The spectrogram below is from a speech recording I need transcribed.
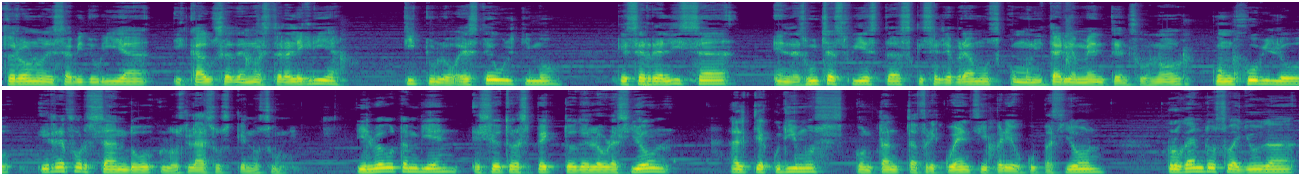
trono de sabiduría y causa de nuestra alegría, título este último que se realiza en las muchas fiestas que celebramos comunitariamente en su honor, con júbilo y reforzando los lazos que nos unen. Y luego también ese otro aspecto de la oración al que acudimos con tanta frecuencia y preocupación, rogando su ayuda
